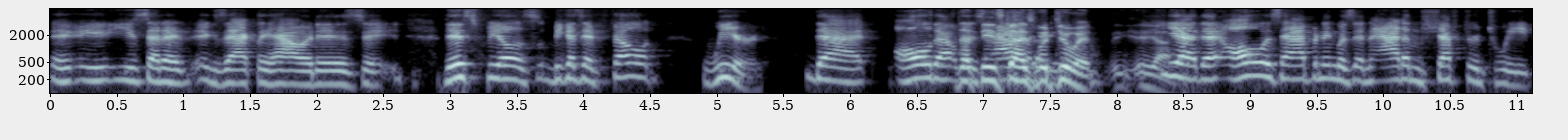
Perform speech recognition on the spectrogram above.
you said it exactly how it is. This feels because it felt weird that all that, that these guys would do it. Yeah. yeah, that all was happening was an Adam Schefter tweet.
